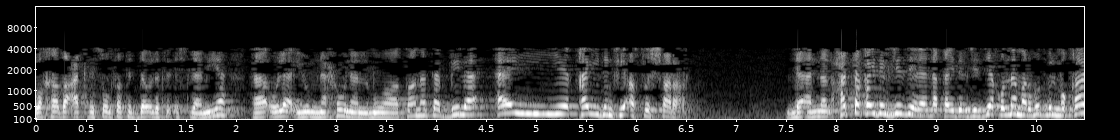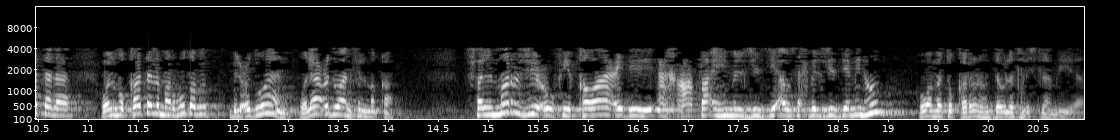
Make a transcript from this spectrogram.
وخضعت لسلطة الدولة الإسلامية هؤلاء يمنحون المواطنة بلا أي قيد في أصل الشرع. لأن حتى قيد الجزية لأن قيد الجزية قلنا مربوط بالمقاتلة والمقاتلة مربوطة بالعدوان ولا عدوان في المقام. فالمرجع في قواعد أعطائهم الجزية أو سحب الجزية منهم هو ما تقرره الدولة الإسلامية.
